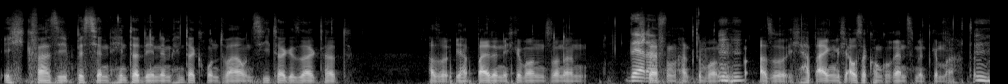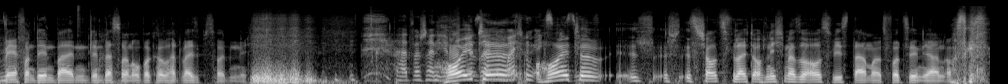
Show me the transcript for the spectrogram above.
ich quasi ein bisschen hinter denen im Hintergrund war und Sita gesagt hat, also ihr habt beide nicht gewonnen, sondern Wer Steffen hat gewonnen. Mhm. Also ich habe eigentlich außer Konkurrenz mitgemacht. Mhm. Wer von den beiden den besseren Oberkörper hat, weiß ich bis heute nicht. da hat wahrscheinlich heute heute schaut es vielleicht auch nicht mehr so aus, wie es damals vor zehn Jahren ausgesehen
